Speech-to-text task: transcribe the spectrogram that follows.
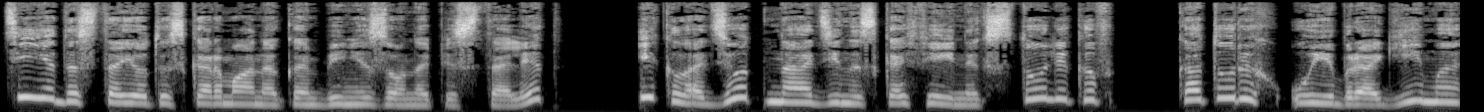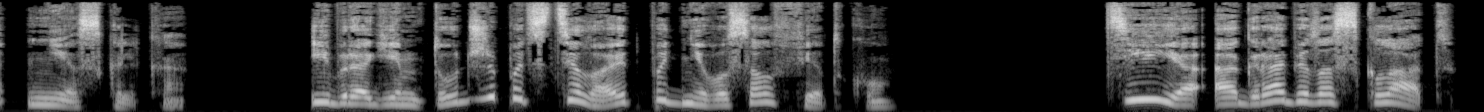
Тия достает из кармана комбинезона пистолет и кладет на один из кофейных столиков, которых у Ибрагима несколько. Ибрагим тут же подстилает под него салфетку. «Тия ограбила склад»,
